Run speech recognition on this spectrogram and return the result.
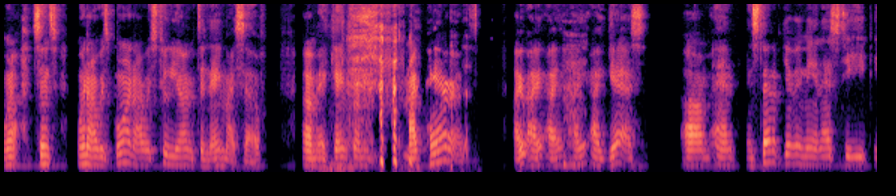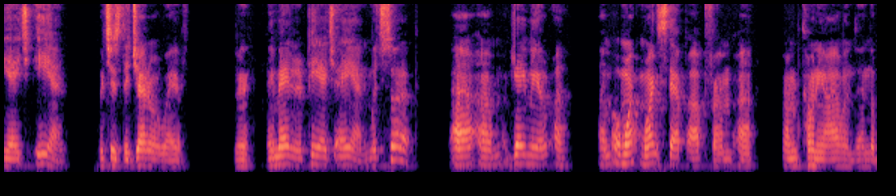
Well, since when I was born, I was too young to name myself. Um, it came from my parents, I, I, I, I, I guess. Um, and instead of giving me an S T E P H E N, which is the general way of they made it a PHAN, which sort of uh, um, gave me a, a, um, a one, one, step up from uh, from Coney Island and the,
